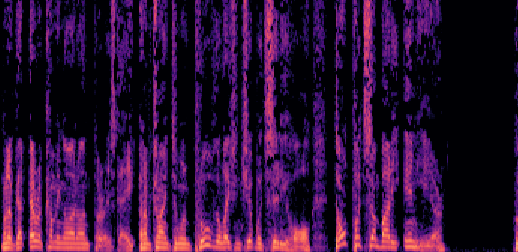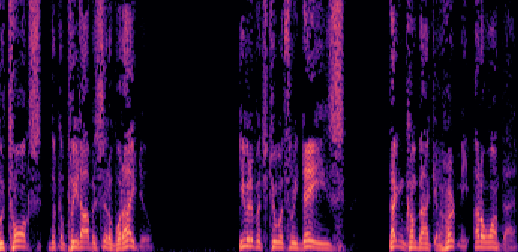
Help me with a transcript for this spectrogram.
when I've got Eric coming on on Thursday and I'm trying to improve the relationship with City Hall. Don't put somebody in here who talks the complete opposite of what I do. Even if it's two or three days, that can come back and hurt me. I don't want that.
